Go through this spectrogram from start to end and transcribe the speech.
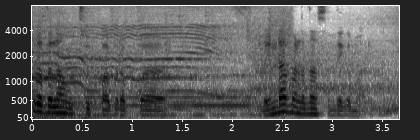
பார்க்குறதெல்லாம் வச்சு பார்க்குறப்ப லிண்டா மேலே தான் சந்தேகமாக இருக்குது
